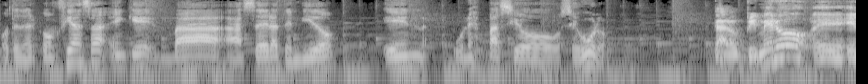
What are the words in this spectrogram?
o tener confianza en que va a ser atendido en un espacio seguro? Claro, primero eh,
